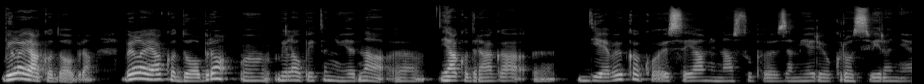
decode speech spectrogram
Bilo je jako dobro. Bilo je jako dobro. Um, bila u pitanju jedna um, jako draga um, djevojka kojoj se javni nastup zamjerio kroz sviranje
